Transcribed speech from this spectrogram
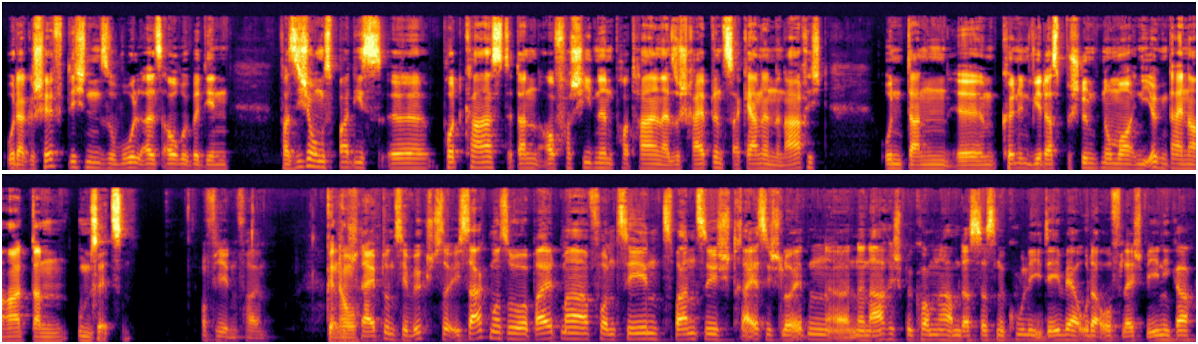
oder geschäftlichen, sowohl als auch über den Versicherungsbuddies äh, Podcast dann auf verschiedenen Portalen. Also schreibt uns da gerne eine Nachricht und dann äh, können wir das bestimmt nochmal in irgendeiner Art dann umsetzen. Auf jeden Fall. Genau. Also schreibt uns hier wirklich so, ich sag mal so, bald mal von 10, 20, 30 Leuten äh, eine Nachricht bekommen haben, dass das eine coole Idee wäre oder auch vielleicht weniger,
